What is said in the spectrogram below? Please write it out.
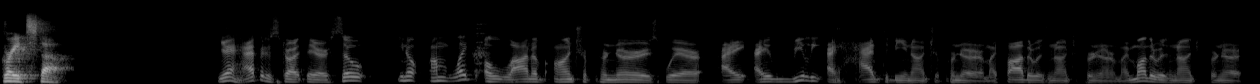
great stuff. Yeah, happy to start there. So, you know, I'm like a lot of entrepreneurs where I I really I had to be an entrepreneur. My father was an entrepreneur. My mother was an entrepreneur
